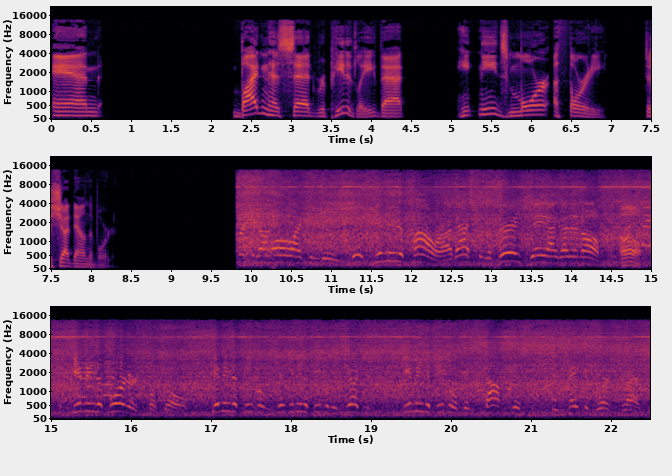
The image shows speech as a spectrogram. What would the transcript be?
And Biden has said repeatedly that he needs more authority to shut down the border. I've all I can do. Just give me the power. I've asked for the very day I got in office. Oh, Give me the border patrol. Give me the people. Give me the people, the judges. Give me the people who can stop this and make it work right.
